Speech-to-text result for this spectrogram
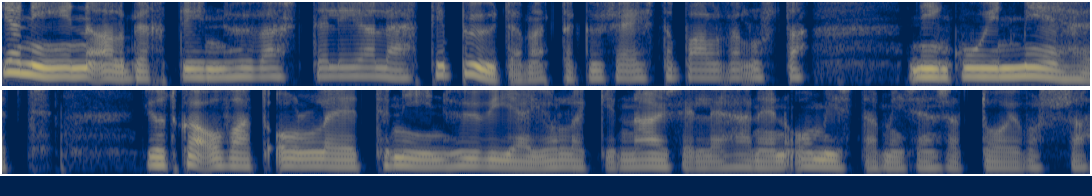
Ja niin Albertin hyvästelijä lähti pyytämättä kyseistä palvelusta, niin kuin miehet, jotka ovat olleet niin hyviä jollekin naiselle hänen omistamisensa toivossa,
